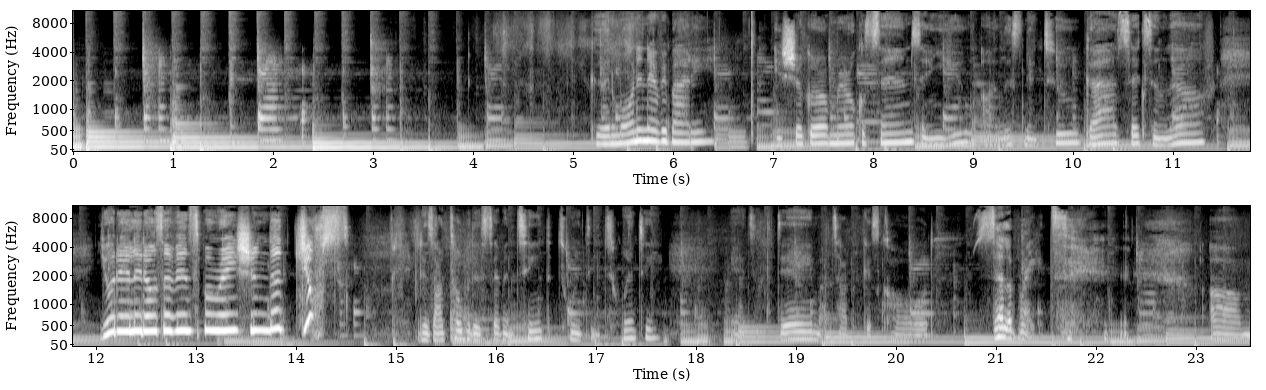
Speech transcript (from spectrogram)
Good morning, everybody. It's your girl Miracle Sims, and you are listening to God, Sex, and Love, your daily dose of inspiration, the juice. It is October the 17th, 2020, and today my topic is called Celebrate. um,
